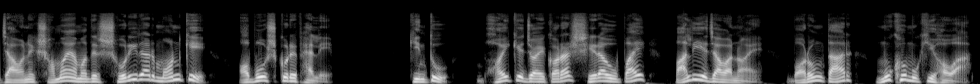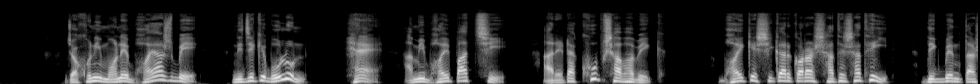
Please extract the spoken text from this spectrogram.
যা অনেক সময় আমাদের শরীর আর মনকে অবশ করে ফেলে। কিন্তু ভয়কে জয় করার সেরা উপায় পালিয়ে যাওয়া নয়, বরং তার মুখোমুখি হওয়া। যখনই মনে ভয় আসবে, নিজেকে বলুন হ্যাঁ আমি ভয় পাচ্ছি, আর এটা খুব স্বাভাবিক। ভয়কে স্বীকার করার সাথে সাথেই দেখবেন তার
